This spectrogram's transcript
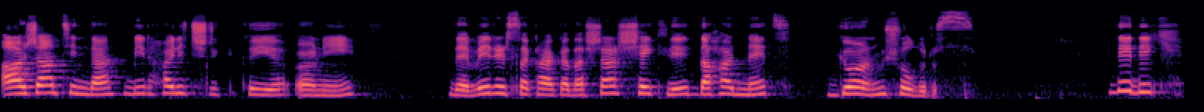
Arjantin'den bir Haliçli kıyı örneği de verirsek arkadaşlar şekli daha net görmüş oluruz. dedik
